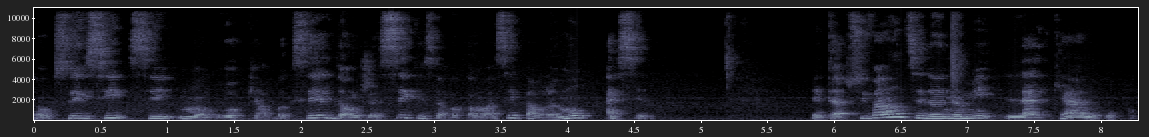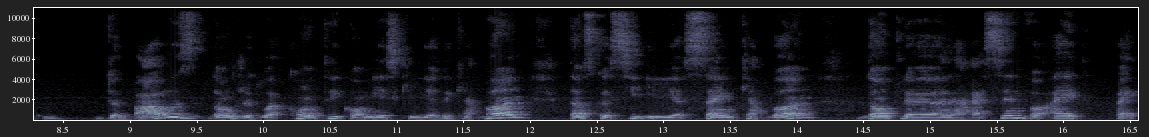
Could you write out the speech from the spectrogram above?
Donc ça ici, c'est mon groupe carboxyle. Donc je sais que ça va commencer par le mot acide. L'étape suivante, c'est de nommer l'alcane de base. Donc je dois compter combien est-ce qu'il y a de carbone. Dans ce cas-ci, il y a 5 carbones. Donc la racine va être pente.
